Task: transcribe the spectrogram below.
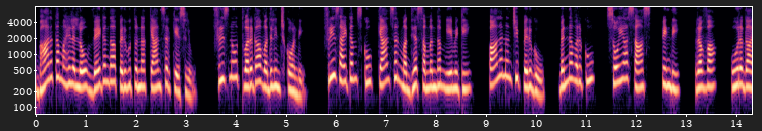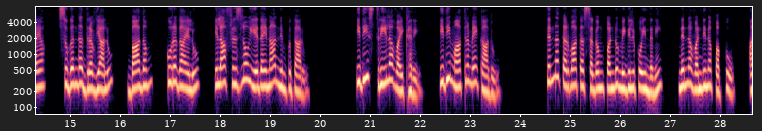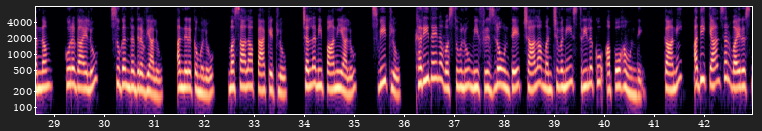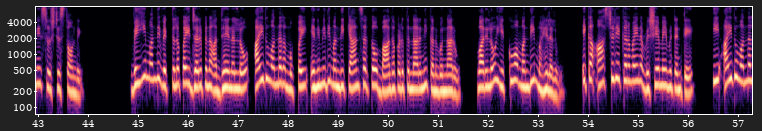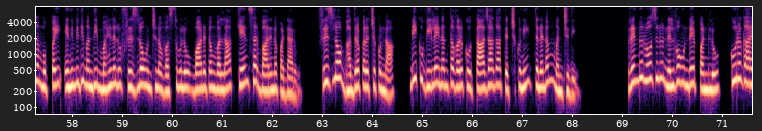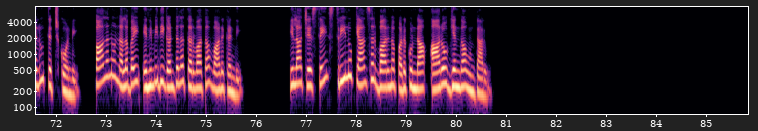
భారత మహిళల్లో వేగంగా పెరుగుతున్న క్యాన్సర్ కేసులు. ఫ్రిజ్ను త్వరగా వదిలించుకోండి. ఫ్రీజ్ ఐటమ్స్కు క్యాన్సర్ మధ్య సంబంధం ఏమిటి? పాల నుంచి పెరుగు వెన్న వరకు సోయా సాస్ పిండి రవ్వ ఊరగాయ సుగంధ ద్రవ్యాలు బాదం కూరగాయలు ఇలా ఫ్రిజ్లో ఏదైనా నింపుతారు. ఇది స్త్రీల వైఖరి. ఇది మాత్రమే కాదు. తిన్న తర్వాత సగం పండు మిగిలిపోయిందని నిన్న వండిన పప్పు అన్నం కూరగాయలు సుగంధ ద్రవ్యాలు అన్ని రకములు మసాలా ప్యాకెట్లు చల్లని పానీయాలు స్వీట్లు ఖరీదైన వస్తువులు మీ ఫ్రిజ్లో ఉంటే చాలా మంచివని స్త్రీలకు అపోహ ఉంది. కాని అది క్యాన్సర్ వైరస్ని సృష్టిస్తోంది. వెయ్యి మంది వ్యక్తులపై జరిపిన అధ్యయనంలో ఐదు వందల ముప్పై ఎనిమిది మంది క్యాన్సర్తో బాధపడుతున్నారని కనుగొన్నారు. వారిలో ఎక్కువ మంది మహిళలు. ఇక ఆశ్చర్యకరమైన విషయమేమిటంటే ఈ ఐదు వందల ముప్పై ఎనిమిది మంది మహిళలు ఫ్రిజ్లో ఉంచిన వస్తువులు వాడటం వల్ల కేన్సర్ బారిన పడ్డారు. ఫ్రిజ్లో భద్రపరచకుండా మీకు వీలైనంత వరకు తాజాగా తెచ్చుకుని తినడం మంచిది. రెండు రోజులు నిల్వ ఉండే పండ్లు కూరగాయలు తెచ్చుకోండి. పాలను నలభై ఎనిమిది గంటల తర్వాత వాడకండి. ఇలా చేస్తే స్త్రీలు క్యాన్సర్ బారిన పడకుండా ఆరోగ్యంగా ఉంటారు.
